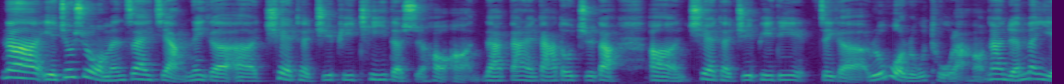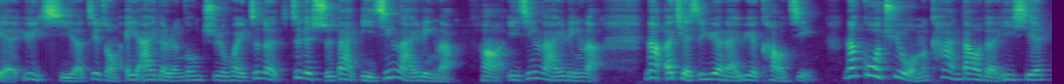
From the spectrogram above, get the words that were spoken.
那也就是我们在讲那个呃 Chat GPT 的时候啊，那当然大家都知道，呃 Chat GPT 这个如火如荼了哈。那人们也预期了这种 AI 的人工智慧，这个这个时代已经来临了哈，已经来临了。那而且是越来越靠近。那过去我们看到的一些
